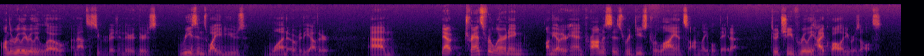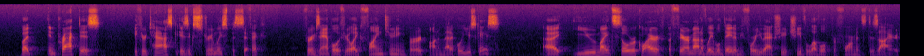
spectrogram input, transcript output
on the really, really low amounts of supervision. There, there's reasons why you'd use one over the other. Um, now, transfer learning, on the other hand, promises reduced reliance on labeled data to achieve really high quality results. But in practice, if your task is extremely specific, for example, if you're like fine tuning BERT on a medical use case, uh, you might still require a fair amount of labeled data before you actually achieve the level of performance desired.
